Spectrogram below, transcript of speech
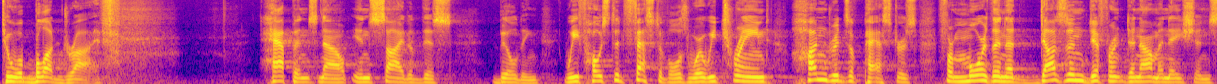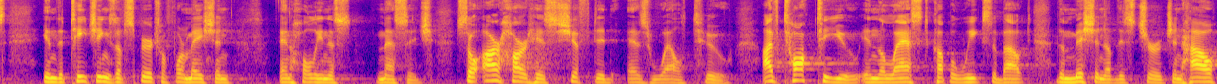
to a blood drive happens now inside of this building. We've hosted festivals where we trained hundreds of pastors from more than a dozen different denominations in the teachings of spiritual formation and holiness message. So our heart has shifted as well too. I've talked to you in the last couple weeks about the mission of this church and how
